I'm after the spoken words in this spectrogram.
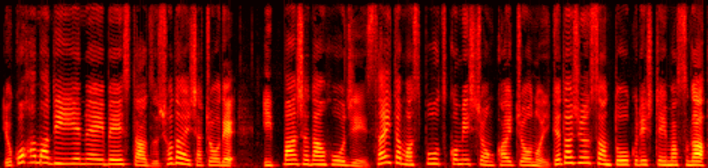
横浜 d n a ベイスターズ初代社長で一般社団法人埼玉スポーツコミッション会長の池田純さんとお送りしていますが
